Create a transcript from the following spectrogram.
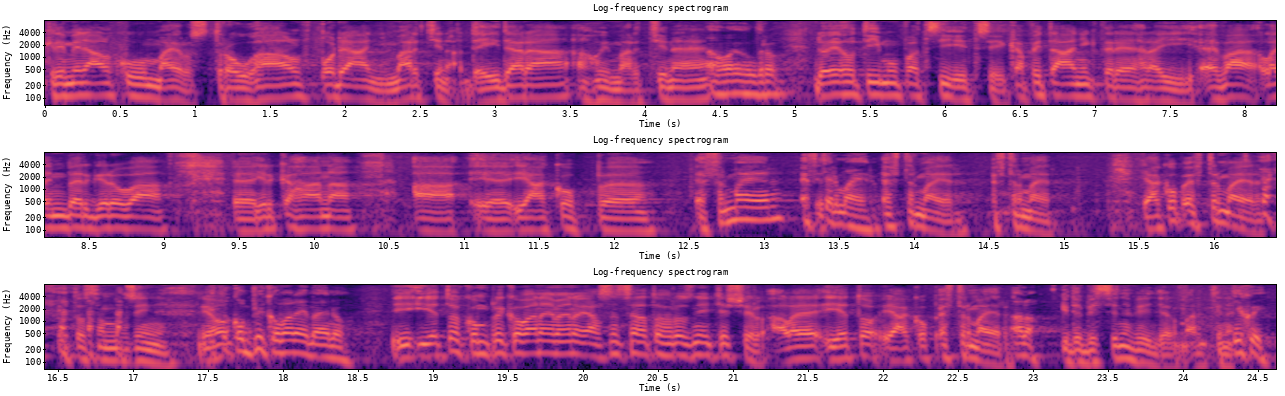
kriminálku Major Strouhal v podání Martina Dejdara. Ahoj Martine. Ahoj Ondro. Do jeho týmu patří i tři kapitáni, které hrají Eva Lembergerová, eh, Jirka Hána a eh, Jakob eh, Eftermayer? Eftermayer. Eftermayer. Eftermayer. Jakob Eftermayer, je to samozřejmě. Jo? Je to komplikované jméno. Je, je to komplikované jméno, já jsem se na to hrozně těšil, ale je to Jakob Eftermayer. Ano. Kdyby si nevěděl, Martine. Děkuji.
